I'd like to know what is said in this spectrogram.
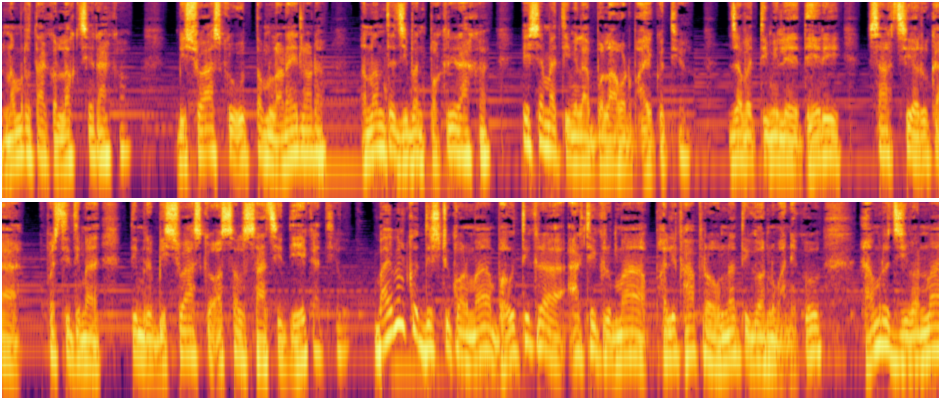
नम्रताको लक्ष्य राख। विश्वासको उत्तम लडाई लड। अनन्त जीवन पक्रिराख। यसैमा तिमीलाई बोलावट भएको थियो। जब तिमीले धेरै साक्षीहरूका उपस्थितिमा तिम्रो विश्वासको असल साक्षी दिएका थियौ। बाइबलको दृष्टिकोणमा भौतिक र आर्थिक रूपमा फलिफाप र उन्नति गर्नु भनेको हाम्रो जीवनमा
